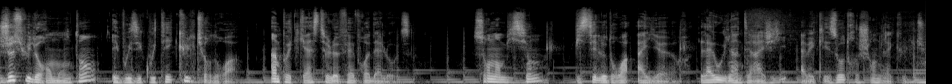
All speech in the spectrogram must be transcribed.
Je suis Laurent Montant et vous écoutez Culture Droit, un podcast Lefebvre d'Alloz. Son ambition Pisser le droit ailleurs, là où il interagit avec les autres champs de la culture.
